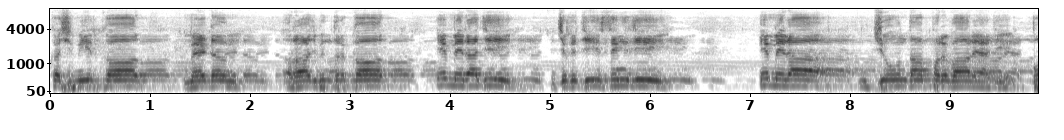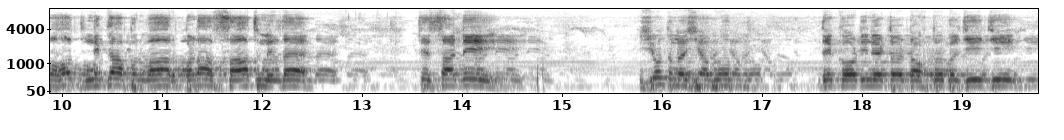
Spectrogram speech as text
Kashmir Kaur, madam Rajwinder Kaur, ਇਹ ਮੇਰਾ ਜੀ ਜਗਜੀਤ ਸਿੰਘ ਜੀ, ਇਹ ਮੇਰਾ ਜੋਨ ਦਾ ਪਰਿਵਾਰ ਆ ਜੀ। ਬਹੁਤ ਨਿੱਘਾ ਪਰਿਵਾਰ, ਬੜਾ ਸਾਥ ਮਿਲਦਾ ਹੈ। ਤੇ ਸਾਡੇ ਯੁੱਧ ਨਸ਼ਾ ਵਿਰੋਧ ਦੇ ਕੋਆਰਡੀਨੇਟਰ ਡਾਕਟਰ ਬਲਜੀਤ ਜੀ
